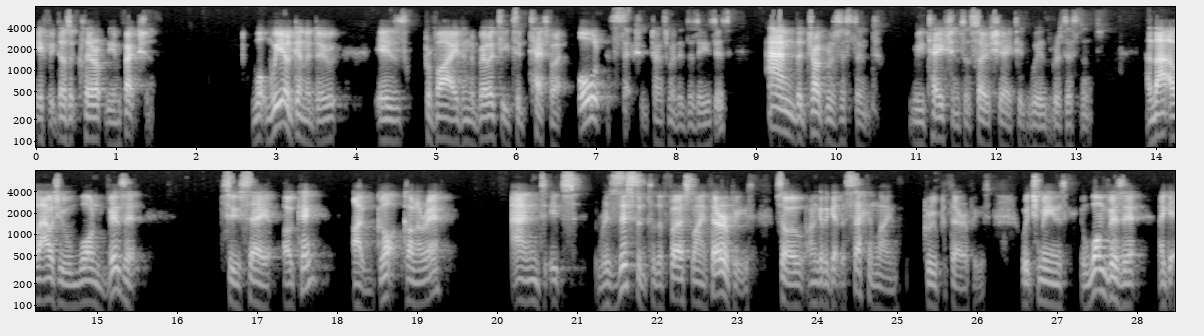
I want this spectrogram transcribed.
if it doesn't clear up the infection. What we are going to do is provide an ability to test for all sexually transmitted diseases and the drug resistant mutations associated with resistance. And that allows you in one visit to say, okay, I've got gonorrhea and it's resistant to the first line therapies. So I'm going to get the second line group of therapies, which means in one visit, I get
